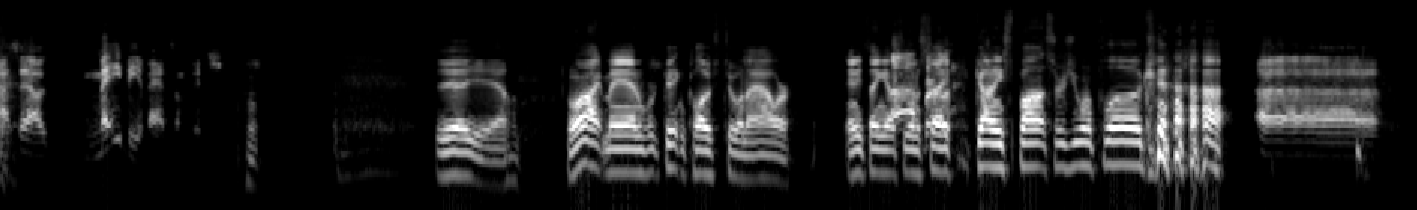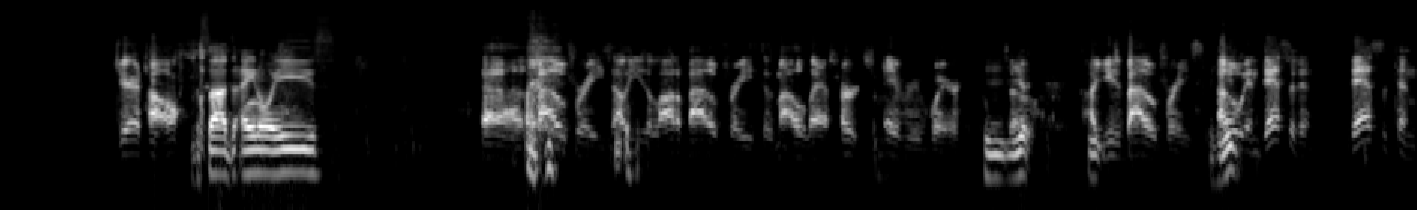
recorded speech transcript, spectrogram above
I said I may be a bad son of a bitch. Yeah, yeah. All right, man. We're getting close to an hour. Anything else you Uh, want to say? Got any sponsors you want to plug? Uh, Geritol. Besides Anal Ease? Uh, BioFreeze. I'll use a lot of BioFreeze because my old ass hurts everywhere. So you- I use BioFreeze. You- oh, and Desitin. Desitin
